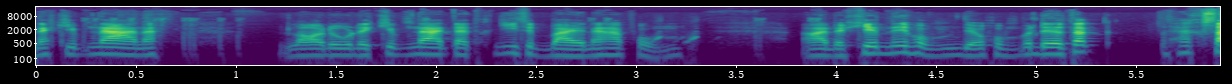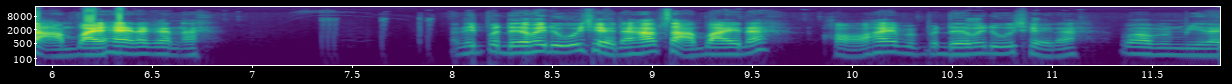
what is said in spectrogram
นะคลิปหน้านะรอดูในคลิปหน้าจะยี่สิบใบนะครับผมอ่าเดี๋ยวคลิปนี้ผมเดี๋ยวผมประเดิมสักสักสามใบให้แล้วกันนะอันนี้ประเดิมให้ดูเฉยๆนะครับสามใบนะขอให้ประเดิมให้ดูเฉยๆนะว่ามันมีอะไร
